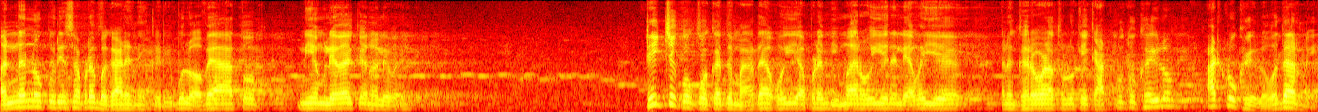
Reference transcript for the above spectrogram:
અન્નનો કુરીસ આપણે બગાડે નહીં કરીએ. બોલો, હવે આ તો નિયમ લેવાય કે ન લેવાય? ઠીક છે, કોઈક વખતે માદા હોઈએ, આપણે બીમાર હોઈએ અને લેવાઈએ અને ઘરવાળા થોડું કંઈક આટલું તો ખાઈ લો, આટલું ખાઈ લો, વધારે નહીં.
